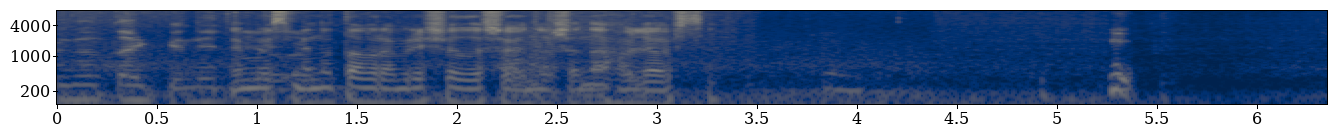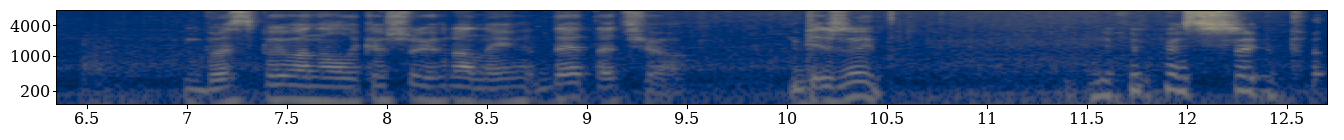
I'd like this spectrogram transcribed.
Іменно так і не І ми з. Мінотавром вирішили, що він уже нагулявся. Без пива на алкашу гра не йде, та чо? Біжить. Шито.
